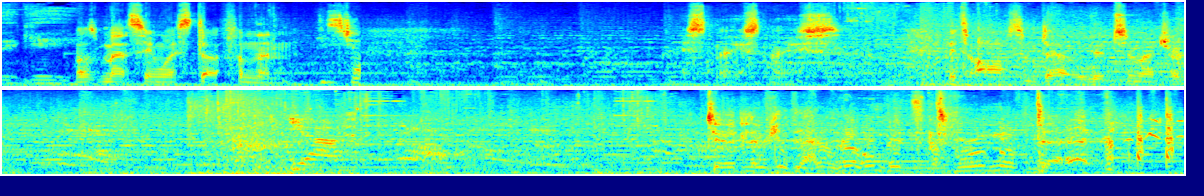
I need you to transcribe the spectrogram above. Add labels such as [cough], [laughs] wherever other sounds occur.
I was messing with stuff and then. Nice, nice, nice. It's awesome to have a good Symmetra. yeah. Dude, look at that room. It's the room of death. [laughs]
